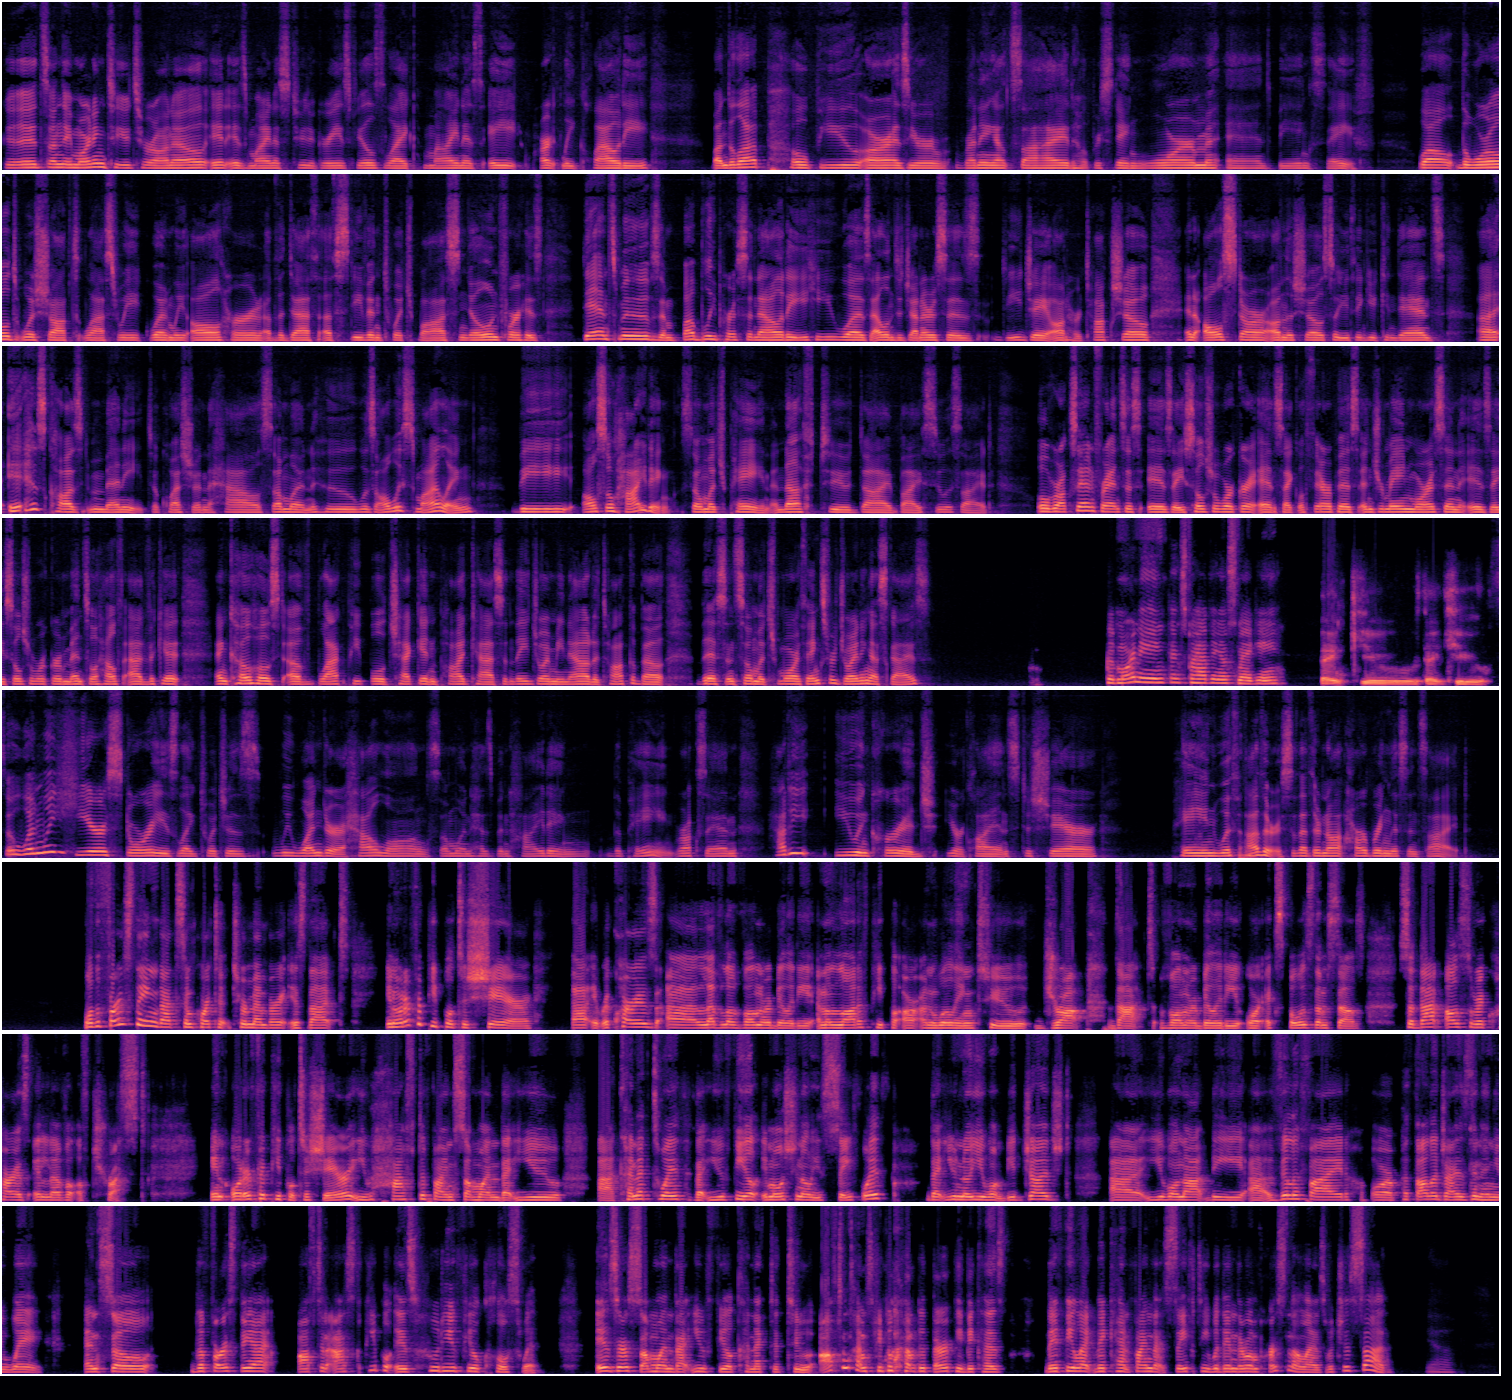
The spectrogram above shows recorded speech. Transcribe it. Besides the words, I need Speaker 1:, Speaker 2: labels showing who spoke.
Speaker 1: Good Sunday morning to you, Toronto. It is minus two degrees, feels like minus eight, partly cloudy. Bundle up. Hope you are, as you're running outside, hope you're staying warm and being safe. Well, the world was shocked last week when we all heard of the death of Stephen Twitch Boss, known for his dance moves and bubbly personality. He was Ellen DeGeneres' DJ on her talk show, an all star on the show, So You Think You Can Dance. Uh, it has caused many to question how someone who was always smiling be also hiding so much pain enough to die by suicide. Well, Roxanne Francis is a social worker and psychotherapist, and Jermaine Morrison is a social worker, mental health advocate, and co host of Black People Check In podcast. And they join me now to talk about this and so much more. Thanks for joining us, guys.
Speaker 2: Good morning. Thanks for having us, Maggie.
Speaker 3: Thank you. Thank you.
Speaker 1: So, when we hear stories like Twitch's, we wonder how long someone has been hiding the pain. Roxanne, how do you encourage your clients to share pain with others so that they're not harboring this inside?
Speaker 2: Well, the first thing that's important to remember is that in order for people to share, uh, it requires a level of vulnerability, and a lot of people are unwilling to drop that vulnerability or expose themselves. So that also requires a level of trust. In order for people to share, you have to find someone that you uh, connect with, that you feel emotionally safe with, that you know you won't be judged, uh, you will not be uh, vilified or pathologized in any way. And so the first thing I often ask people is who do you feel close with? Is there someone that you feel connected to? Oftentimes people come to therapy because they feel like they can't find that safety within their own personal lives, which is sad.
Speaker 1: Yeah.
